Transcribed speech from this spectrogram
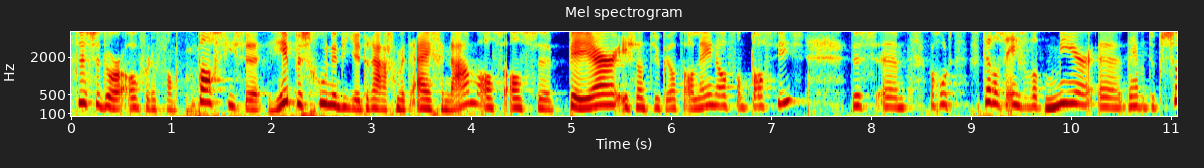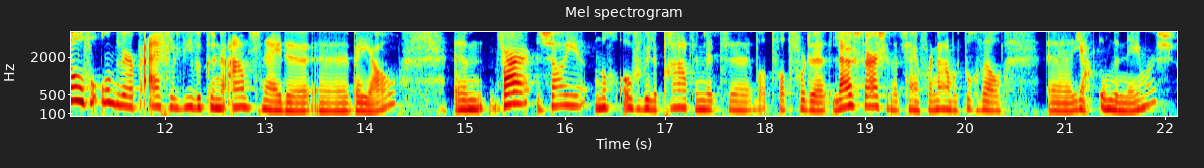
tussendoor over de fantastische hippe schoenen die je draagt met eigen naam. Als, als uh, PR is dat natuurlijk dat alleen al fantastisch. Dus, um, maar goed, vertel ons even wat meer. Uh, we hebben natuurlijk zoveel onderwerpen eigenlijk die we kunnen aansnijden uh, bij jou. Um, waar zou je nog over willen praten met wat, wat voor de luisteraars, en dat zijn voornamelijk toch wel ja, ondernemers,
